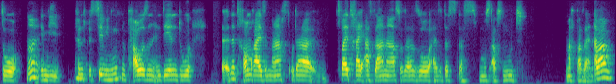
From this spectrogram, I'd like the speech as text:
So, ne, irgendwie fünf bis zehn Minuten Pausen, in denen du äh, eine Traumreise machst oder zwei, drei Asanas oder so. Also das, das muss absolut machbar sein. Aber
